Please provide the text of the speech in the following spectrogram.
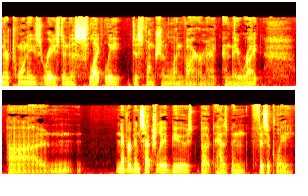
their 20s, raised in a slightly dysfunctional environment. And they write, uh, never been sexually abused, but has been physically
